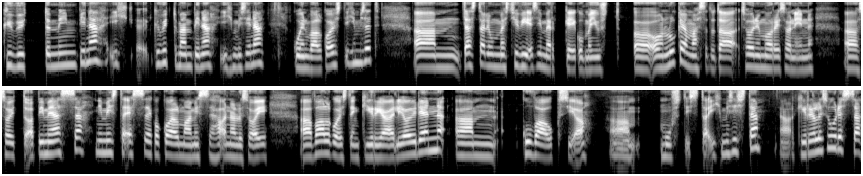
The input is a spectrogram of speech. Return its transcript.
kyvyttömimpinä, kyvyttömämpinä ihmisinä kuin valkoiset ihmiset. Ähm, tästä oli mun mielestä hyviä esimerkkejä, kun mä just äh, olen lukemassa tota Toni Morrisonin äh, Soittoa pimeässä nimistä esseekokoelmaa, missä hän analysoi äh, valkoisten kirjailijoiden ähm, kuvauksia ähm, mustista ihmisistä äh, kirjallisuudessa.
